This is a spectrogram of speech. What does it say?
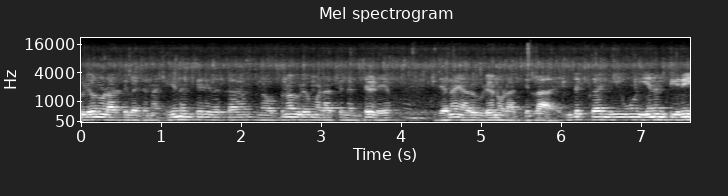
ವಿಡಿಯೋ ನೋಡಾತಿಲ್ಲ ಜನ. ಏನಂತೀರಿ ಇದಕ್ಕೆ? ನಾವು ಒಬ್ಬನ ವಿಡಿಯೋ ಮಾಡಾತೀನಿ ಅಂತೇಳಿ ಜನ ಯಾರು ವಿಡಿಯೋ ನೋಡಾತಿಲ್ಲ ಇದಕ್ಕೆ ನೀವು ಏನಂತೀರಿ?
